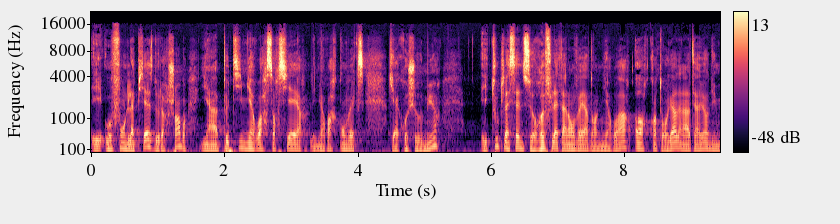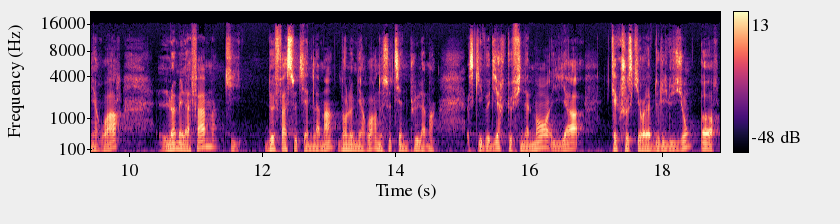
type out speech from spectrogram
et au fond de la pièce, de leur chambre, il y a un petit miroir sorcière, les miroirs convexes, qui est accroché au mur, et toute la scène se reflète à l'envers dans le miroir. Or, quand on regarde à l'intérieur du miroir, l'homme et la femme qui deux faces se tiennent la main, dans le miroir ne se tiennent plus la main. Ce qui veut dire que finalement, il y a quelque chose qui relève de l'illusion. Or,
